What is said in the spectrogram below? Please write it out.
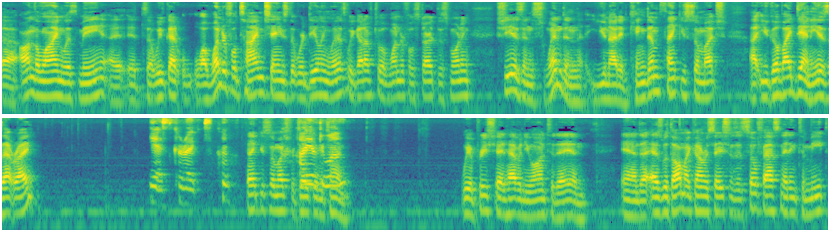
uh, on the line with me. Uh, it, uh, we've got a wonderful time change that we're dealing with. We got off to a wonderful start this morning. She is in Swindon, United Kingdom. Thank you so much. Uh, you go by Denny, is that right? Yes, correct. Thank you so much for taking the time. We appreciate having you on today, and and uh, as with all my conversations, it's so fascinating to meet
